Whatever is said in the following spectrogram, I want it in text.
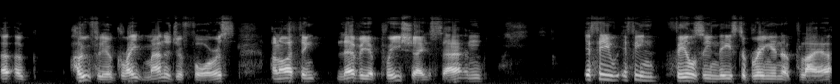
a, a hopefully a great manager for us. And I think Levy appreciates that. And if he if he feels he needs to bring in a player,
